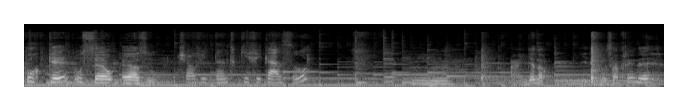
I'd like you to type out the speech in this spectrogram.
por que o céu é azul? Chove tanto que fica azul? Hum, ainda não. Iremos aprender.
